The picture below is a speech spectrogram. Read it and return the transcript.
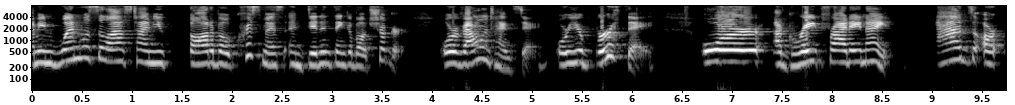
I mean, when was the last time you thought about Christmas and didn't think about sugar? Or Valentine's Day, or your birthday, or a great Friday night? Ads are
